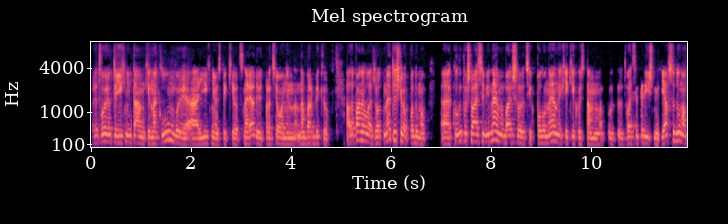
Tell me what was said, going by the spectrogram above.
перетворювати їхні танки на клумби, а їхні ось такі от снаряди відпрацьовані на, барбекю. Але пане Олеже, от знаєте, що я подумав? Е, коли почалася війна, ми бачили цих полонених, якихось там 20-річних, я все думав:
